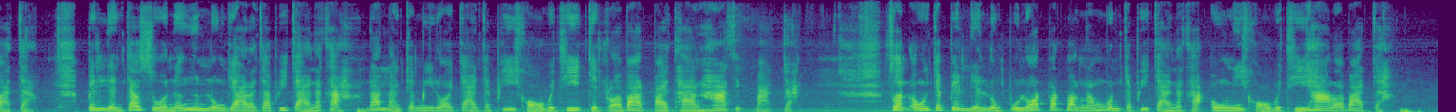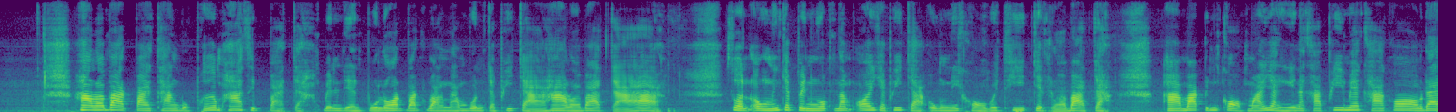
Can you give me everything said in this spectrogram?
บาทจ้ะ เป็นเหรียญเจ้าสัวเนื้อเงินลงยานะจ๊ะพี่จ๋านะคะ ด้านหลังจะมีรอยจานจ้ะพี่ขอไว้ที่ 700 บาทปลายทาง 50 บาทจ้ะส่วนองค์จะเป็นเหรียญหลวงปู่รอดวัดวังน้ำวนจ้ะพี่จ๋านะคะ องค์นี้ขอไว้ที่ 500 บาทจ้ะ500 บาทปลายทางบวกเพิ่ม 50 บาทจ้ะเป็นเหรียญปู่รอดวัดวังน้ำวนจ้ะพี่จ๋า500 บาทจ้า ส่วนองค์นี้จะเป็นงบน้ำอ้อยจ้ะพี่จ๋าองค์นี้ขอไว้ที่ 700 บาทจ้ะอ่ามาเป็นกรอบไม้อย่างนี้นะคะ พี่แม่ค้าก็ได้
